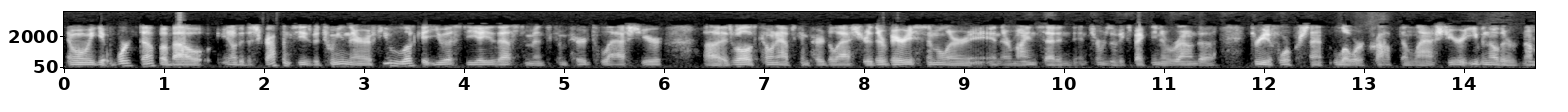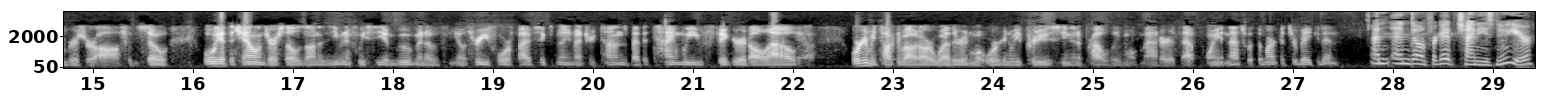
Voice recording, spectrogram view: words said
And when we get worked up about you know the discrepancies between there, if you look at USDA's estimates compared to last year, uh, as well as CONAB's compared to last year, they're very similar in their mindset in, in terms of expecting around a three to four percent lower crop than last year, even though their numbers are off. And so, what we have to challenge ourselves on is even if we see a movement of you know three, four, five, six million metric tons, by the time we figure it all out we're going to be talking about our weather and what we're going to be producing, and it probably won't matter at that point. And that's what the markets are baking in. And and don't forget Chinese New Year,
